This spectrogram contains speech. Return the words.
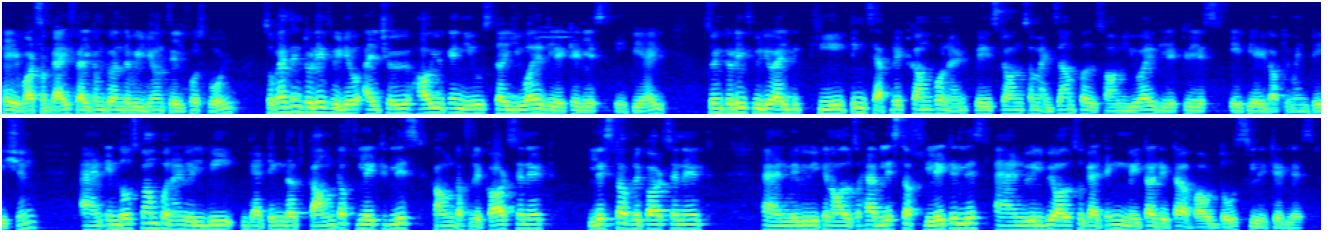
Hey, what's up guys? Welcome to another video on Salesforce Bolt. So guys, in today's video, I'll show you how you can use the UI related list API. So in today's video, I'll be creating separate components based on some examples on UI related list API documentation. And in those components, we'll be getting the count of related list, count of records in it, list of records in it, and maybe we can also have list of related list and we'll be also getting metadata about those related list.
